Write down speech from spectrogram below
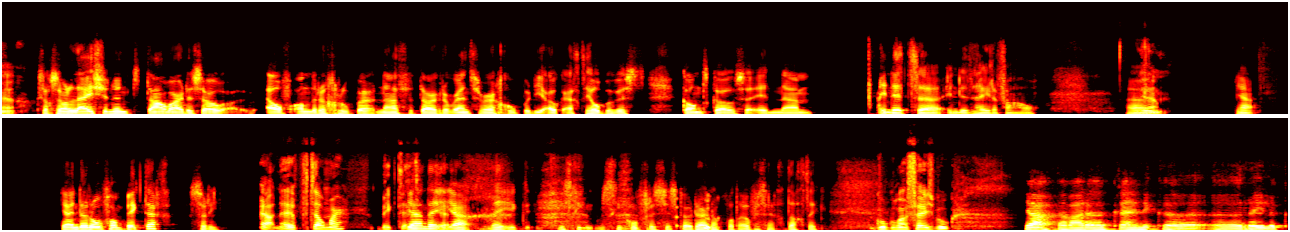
ja. Ik zag zo'n lijstje in totaal waren zo elf andere groepen naast de target ransomware groepen die ook echt heel bewust kant kozen in... Um, in dit, uh, in dit hele verhaal. Um, ja. ja. Ja, in de rol van Big Tech, sorry. Ja, nee, vertel maar. Big Tech. Ja, nee, ja. ja nee ik, misschien, misschien kon Francisco daar nog wat over zeggen, dacht ik. Google en Facebook. Ja, daar waren Krijn en ik uh, uh, redelijk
